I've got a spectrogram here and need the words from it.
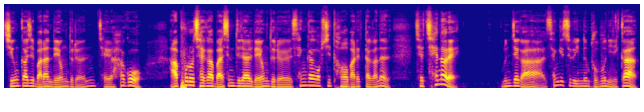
지금까지 말한 내용들은 제외하고 앞으로 제가 말씀드려야 할 내용들을 생각 없이 더 말했다가는 제 채널에 문제가 생길 수도 있는 부분이니까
